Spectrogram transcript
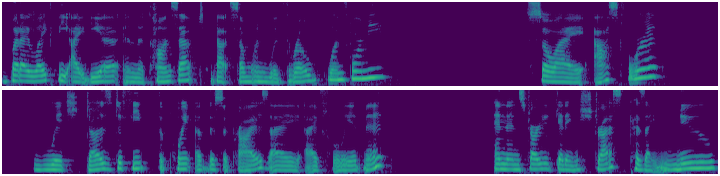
But I like the idea and the concept that someone would throw one for me. So I asked for it, which does defeat the point of the surprise, I, I fully admit. And then started getting stressed because I knew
